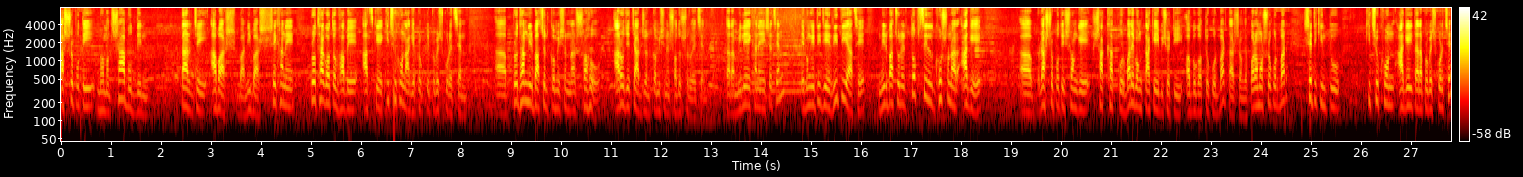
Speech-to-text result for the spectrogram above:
রাষ্ট্রপতি মোহাম্মদ শাহাবুদ্দিন তার যে আবাস বা নিবাস, সেখানে প্রথাগতভাবে আজকে কিছুক্ষণ আগে প্রবেশ করেছেন প্রধান নির্বাচন কমিশনার সহ আরও যে চারজন কমিশনের সদস্য রয়েছেন, তারা মিলে এখানে এসেছেন এবং এটি যে রীতি আছে, নির্বাচনের তফসিল ঘোষণার আগে রাষ্ট্রপতির সঙ্গে সাক্ষাৎ করবার এবং তাকে এই বিষয়টি অবগত করবার, তার সঙ্গে পরামর্শ করবার, সেটি কিন্তু কিছুক্ষণ আগেই তারা প্রবেশ করেছেন।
